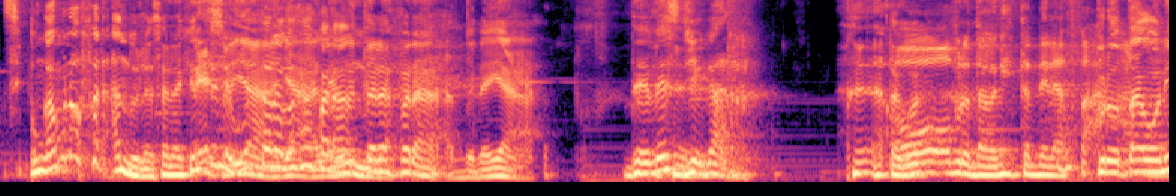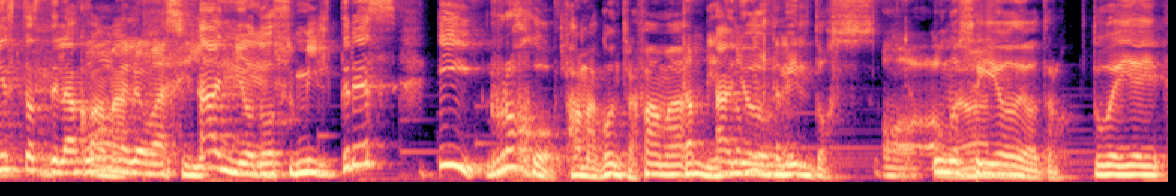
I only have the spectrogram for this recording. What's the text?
si pongámonos farándulas, a la gente Eso le ya, gusta la ya, cosa le gusta farándula. la farándula, ya. Debes llegar. Oh, protagonistas de la fama. Protagonistas de la ¿Cómo fama. me lo vacilé? Año 2003 y Rojo, Fama contra Fama, También año 2003. 2002. Oh, Uno seguido de otro. Tú veías ahí-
